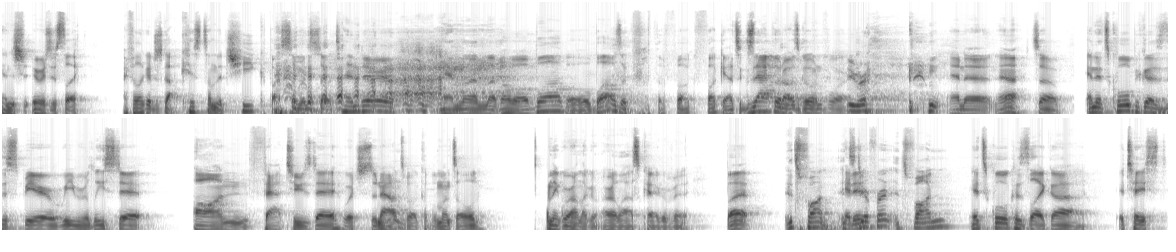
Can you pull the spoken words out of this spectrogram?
And she, it was just like, I feel like I just got kissed on the cheek by someone so tender, and then like, blah blah blah blah blah. I was like, what the fuck, fuck yeah, that's exactly what I was going for. and uh, yeah, so and it's cool because this beer we released it on Fat Tuesday, which so now it's about a couple months old. I think we're on like our last keg of it, but It's fun. It's It different. It's fun. it's cool because like uh, it tastes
